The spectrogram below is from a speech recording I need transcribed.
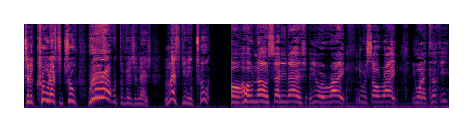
To the crew, that's the truth. With the visionaries. Let's get into it. Oh, oh no, Ceddy Nash, you were right. You were so right. You want a cookie?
